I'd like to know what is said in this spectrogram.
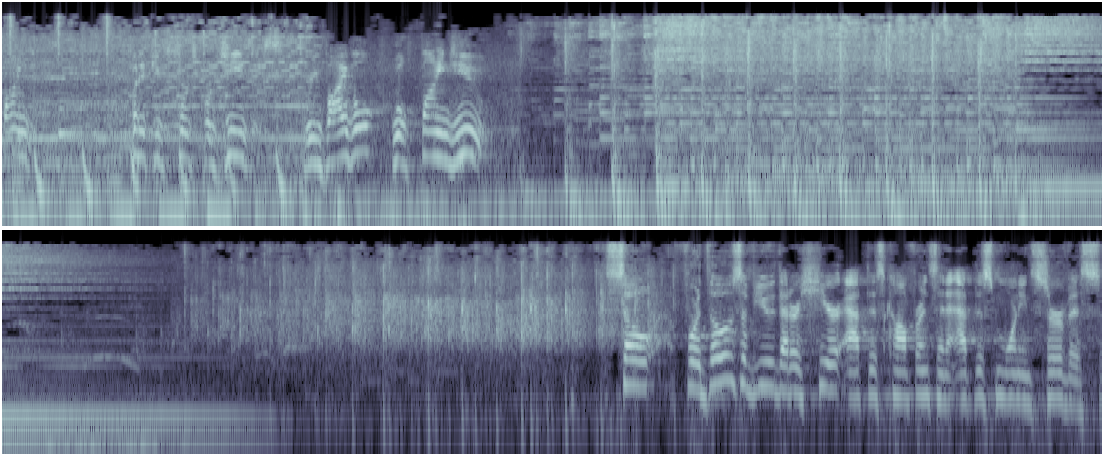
find it. But if you search for Jesus, revival will find you. So, for those of you that are here at this conference and at this morning's service,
